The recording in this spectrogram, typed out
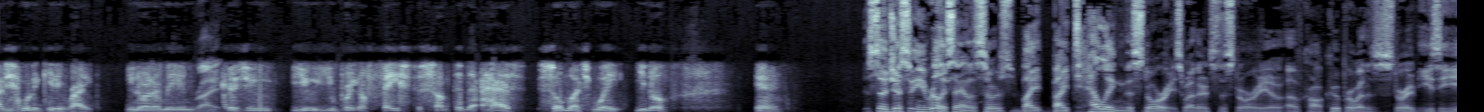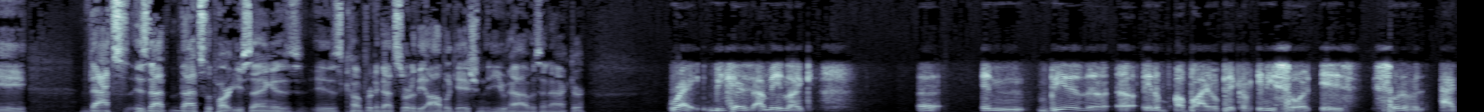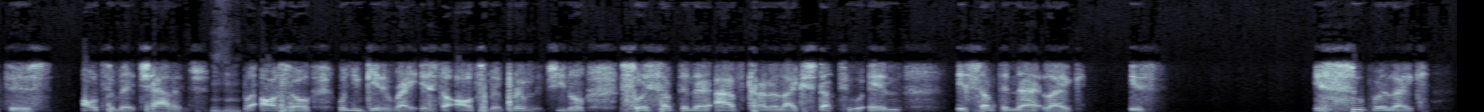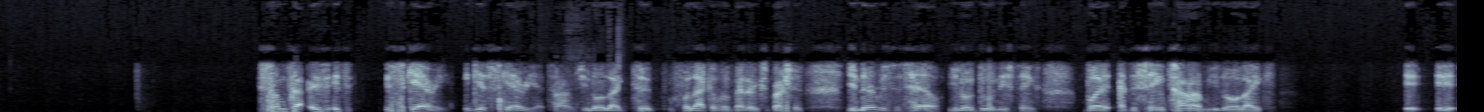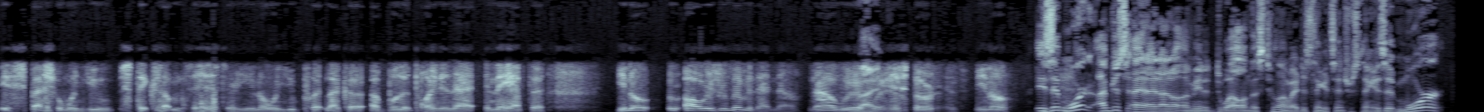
I just want to get it right. You know what I mean? Right. Because you you you bring a face to something that has so much weight. You know. Yeah. So just you're really saying this so by by telling the stories, whether it's the story of, of Carl Cooper, whether it's the story of Easy E, that's is that that's the part you're saying is is comforting. That's sort of the obligation that you have as an actor. Right, because I mean, like, uh, in being in a uh, in a, a biopic of any sort is sort of an actor's ultimate challenge. But also, when you get it right, it's the ultimate privilege. You know, so it's something that I've kind of like stuck to, and it's something that like is is super like sometimes it's, it's it's scary. It gets scary at times. You know, like to for lack of a better expression, you're nervous as hell. You know, doing these things, but at the same time, you know, like it, it it's special when you stick something to history. You know, when you put like a, a bullet point in that, and they have to, you know, always remember that now. Now we're, Right. we're historians. You know. Is it more? I'm just. I, I don't. I mean to dwell on this too long. But I just think it's interesting. Is it more?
